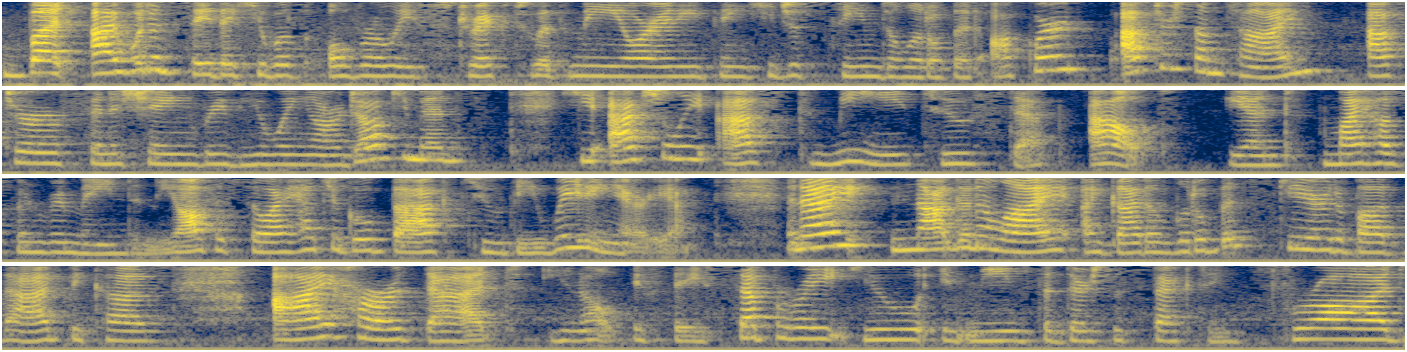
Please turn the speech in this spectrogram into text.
but I wouldn't say that he was overly strict with me or anything. He just seemed a little bit awkward. After some time, after finishing reviewing our documents, he actually asked me to step out and my husband remained in the office so I had to go back to the waiting area and I not gonna lie I got a little bit scared about that because I heard that you know if they separate you it means that they're suspecting fraud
